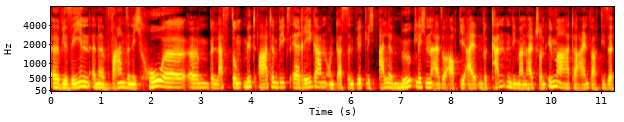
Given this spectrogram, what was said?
Äh, wir sehen eine wahnsinnig hohe ähm, Belastung mit Atemwegserregern und das sind wirklich alle möglichen, also auch die alten Bekannten, die man halt schon immer hatte, einfach diese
